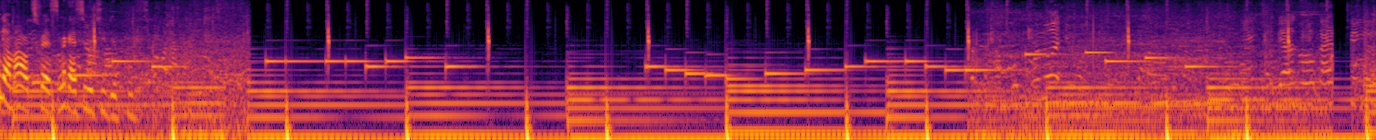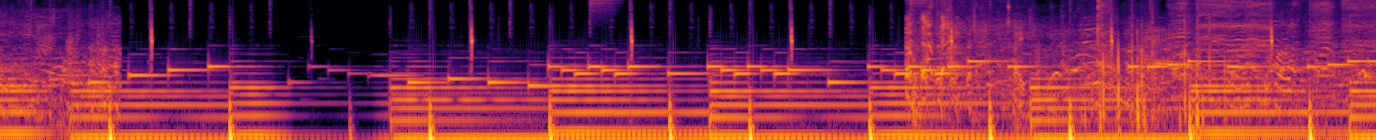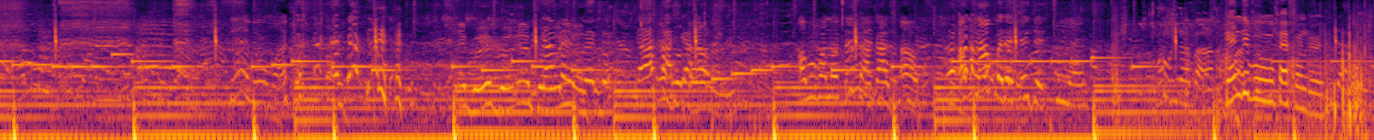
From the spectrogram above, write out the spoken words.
Bring am out first. Make I see what you dey put. Ndị 500. I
